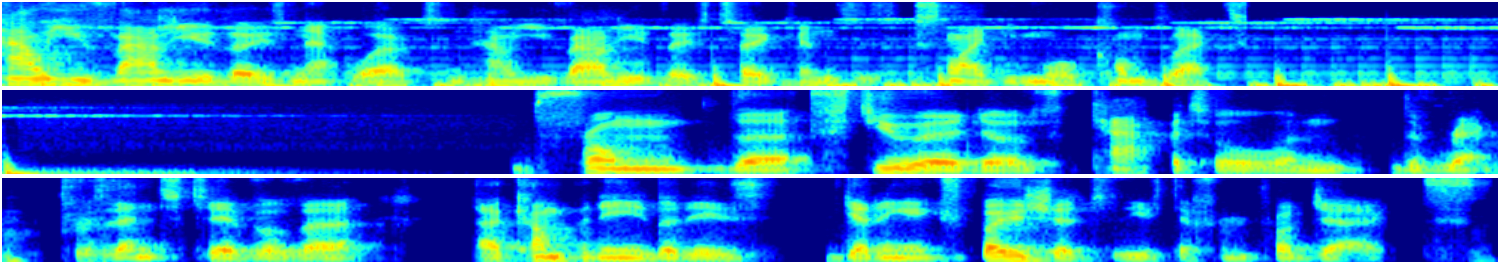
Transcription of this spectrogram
How you value those networks and how you value those tokens is slightly more complex. From the steward of capital and the representative of a, a company that is getting exposure to these different projects.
